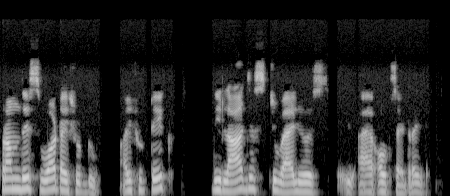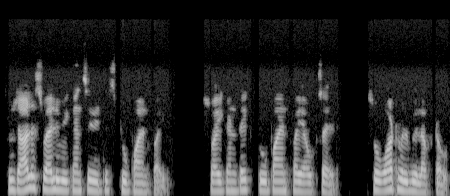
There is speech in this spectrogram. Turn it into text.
from this what I should do? I should take the largest value is outside right? So largest value we can say it is 2.5 so I can take 2.5 outside. So what will be left out?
